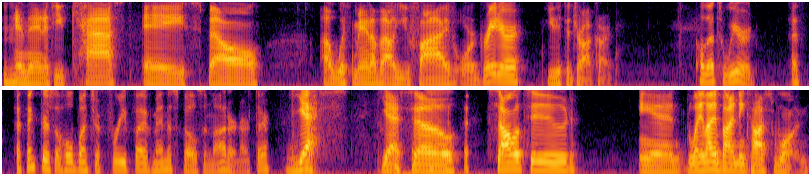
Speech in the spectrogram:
Mm-hmm. And then if you cast a spell uh, with mana value five or greater, you get to draw a card. Oh, that's weird. I think there's a whole bunch of free five mana spells in modern, aren't there? Yes. Yes. So Solitude and Leyline Binding cost one,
